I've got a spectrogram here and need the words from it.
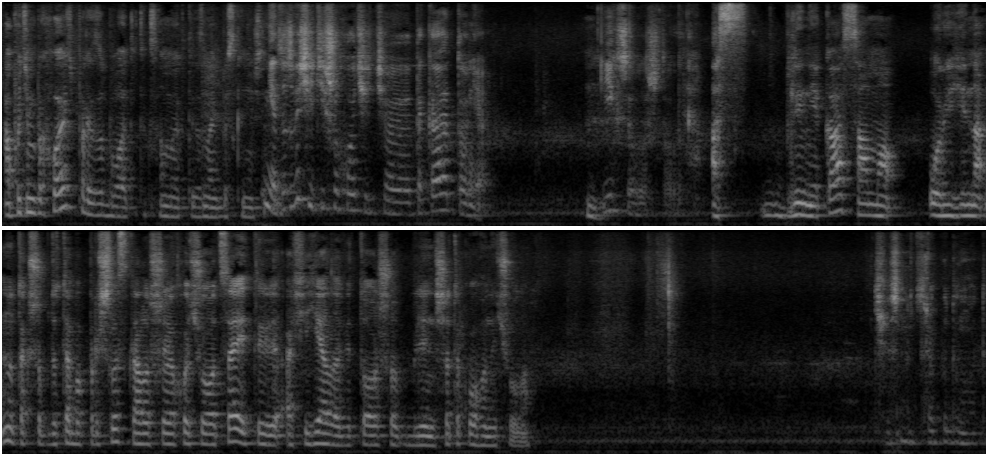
А потім приходять перезабувати так само, як ти знак безконечності? Ні, зазвичай ті, що хочуть е, таке, то ні. Мгм. Їх все влаштовує. А с- блін, яка сама оригінальна? Ну так, щоб до тебе прийшли, сказали, що я хочу оце, і ти офігела від того, що, блін, ще такого не чула. Чесно, треба подумати.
